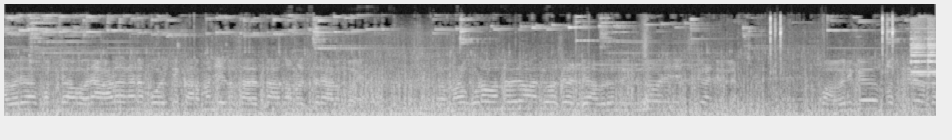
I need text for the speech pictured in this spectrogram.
അവർ കുറച്ച് ഒരാൾ അങ്ങനെ പോയിട്ട് കർമ്മം ചെയ്യുന്ന സ്ഥലത്താണ് നമ്മൾ ഇത്ര ആളും പോയത്. നമ്മുടെ കൂടെ വന്നവരും ആദിവാസികളുണ്ട്. അവരൊന്നും ഇന്ന് വരെ ജനിച്ചു കണ്ടില്ല അപ്പോൾ അവർക്ക് ഒത്തിരി ഉണ്ട്.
